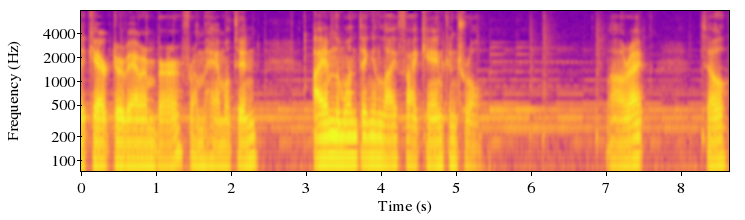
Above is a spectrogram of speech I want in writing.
the character of Aaron Burr from Hamilton, I am the one thing in life I can control. All right? So,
